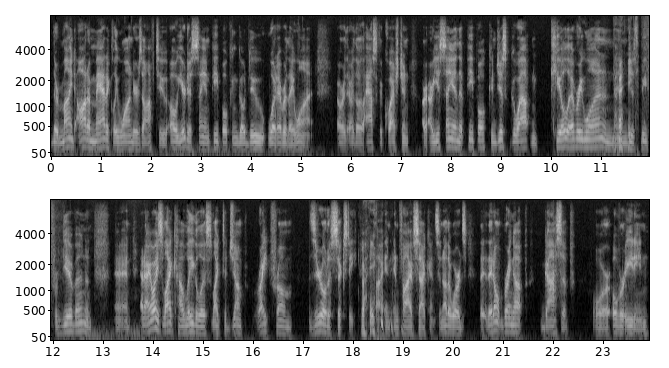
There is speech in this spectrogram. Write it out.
their mind automatically wanders off to oh you're just saying people can go do whatever they want or, or they'll ask the question are, are you saying that people can just go out and kill everyone and, and Right. just be forgiven and, and and I always like how legalists like to jump right from zero to 60 Right. uh, in, in five seconds. In other words, they, they don't bring up gossip or overeating.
